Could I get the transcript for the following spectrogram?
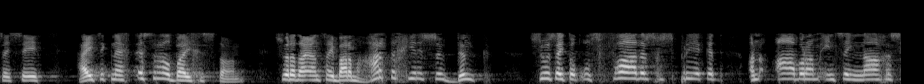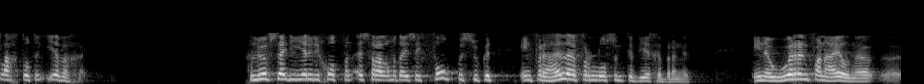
Sy sê hy het sy knegt Israel bygestaan sodat hy aan sy barmhartighede sou dink, soos hy tot ons vaders gespreek het aan Abraham en sy nageslag tot in ewigheid. Geloof sy die Here die God van Israel omdat hy sy volk besoek het en vir hulle 'n verlossing teweeggebring het. En 'n horing van heil. Nou uh,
